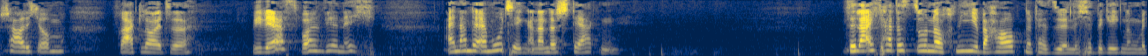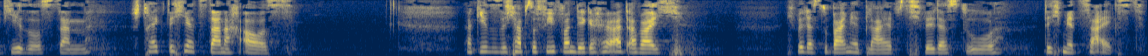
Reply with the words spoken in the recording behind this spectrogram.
schau dich um, frag Leute, wie wär's? Wollen wir nicht einander ermutigen, einander stärken? Vielleicht hattest du noch nie überhaupt eine persönliche Begegnung mit Jesus, dann streck dich jetzt danach aus. Sag Jesus, ich habe so viel von dir gehört, aber ich, ich will, dass du bei mir bleibst. Ich will, dass du dich mir zeigst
